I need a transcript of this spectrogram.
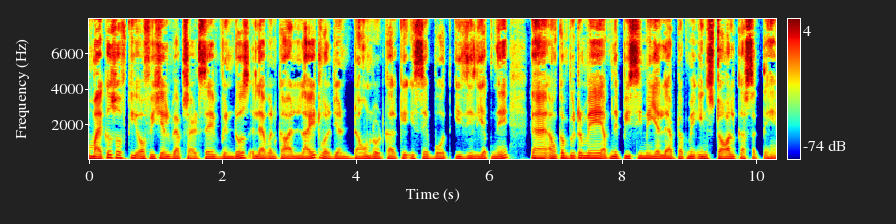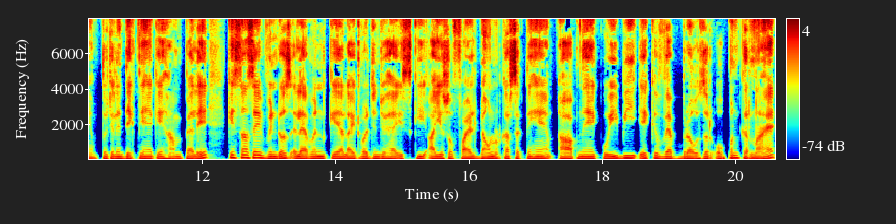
माइक्रोसॉफ्ट की ऑफिशियल वेबसाइट से विंडोज़ 11 का लाइट वर्जन डाउनलोड करके इससे बहुत इजीली अपने कंप्यूटर में, अपने पीसी में या लैपटॉप में इंस्टॉल कर सकते हैं। तो चलें देखते हैं कि हम पहले किस तरह से विंडोज़ 11 के लाइट वर्जन जो है, इसकी आईएसओ फ़ाइल डाउनलोड कर सकते हैं। आपने कोई भी एक वेब ब्राउज़र ओपन करना है।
